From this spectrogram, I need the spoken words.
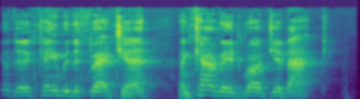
The other came with the stretcher and carried Roger back.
